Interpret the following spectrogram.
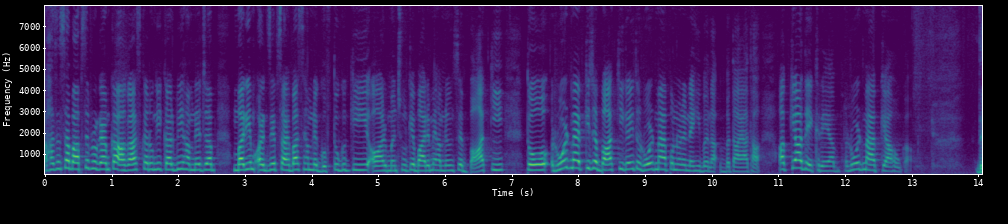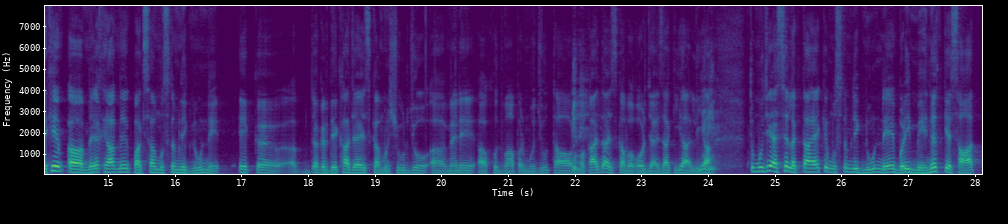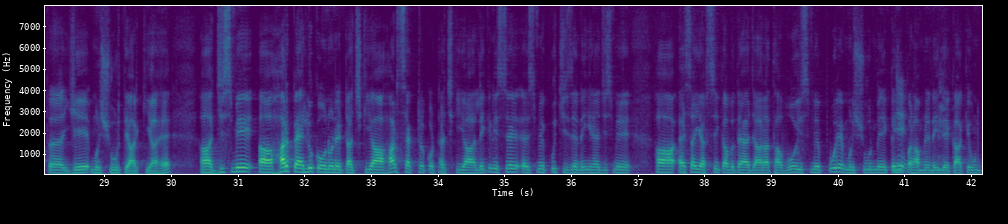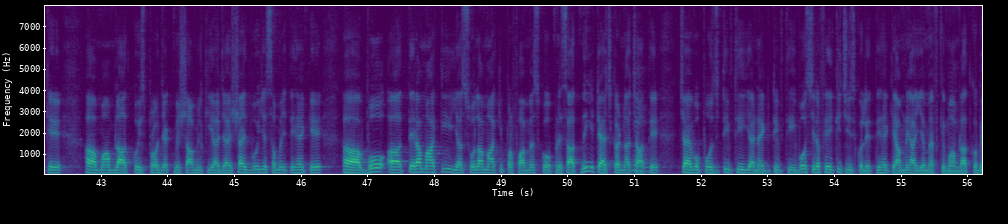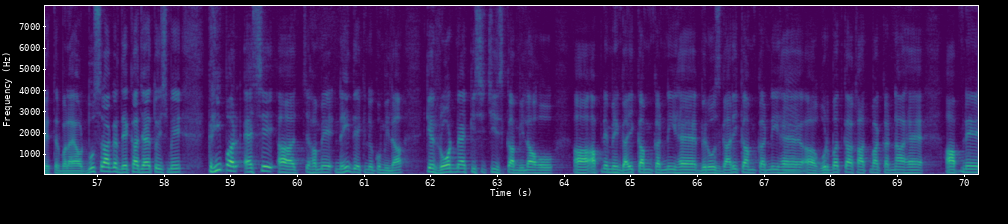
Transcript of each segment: हसन साहब आपसे प्रोग्राम का आगाज़ करूँगी। कल भी हमने जब मरियम और जेब साहिबा से हमने गुफ्तु की और मंशूर के बारे में हमने उनसे बात की तो रोड मैप की जब बात की गई तो रोड मैप उन्होंने नहीं बना बताया था। अब क्या देख रहे हैं अब? रोड मैप क्या होगा? देखिए मेरे ख्याल में पाकिस्तान मुस्लिम लीग नून ने एक अगर देखा जाए इसका मंशूर जो आ, मैंने ख़ुद वहाँ पर मौजूद था और बाकायदा इसका बगौर जायज़ा किया लिया तो मुझे ऐसे लगता है कि मुस्लिम लीग नून ने बड़ी मेहनत के साथ ये मंशूर तैयार किया है। जिसमें हर पहलू को उन्होंने टच किया, हर सेक्टर को टच किया, लेकिन इससे, इसमें कुछ चीज़ें नहीं हैं जिसमें एस आई एफ़ सी का बताया जा रहा था वो इसमें पूरे मंशूर में कहीं पर हमने नहीं देखा कि उनके मामला को इस प्रोजेक्ट में शामिल किया जाए शायद वो ये समझते हैं कि वो तेरह माह की या सोलह माह की परफॉर्मेंस को अपने साथ नहीं अटैच करना हम्म। चाहते चाहे वो पॉजिटिव थी या नेगेटिव थी वो सिर्फ़ एक ही चीज़ को लेते हैं कि हमने आईएमएफ के हम्म। मामला को बेहतर बनाया और दूसरा अगर देखा जाए तो इसमें कहीं पर ऐसे हमें नहीं देखने को मिला कि रोड मैप किसी चीज़ का मिला हो अपने महँगाई कम करनी है बेरोज़गारी कम करनी है हम्म। गुर्बत का खात्मा करना है आपने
